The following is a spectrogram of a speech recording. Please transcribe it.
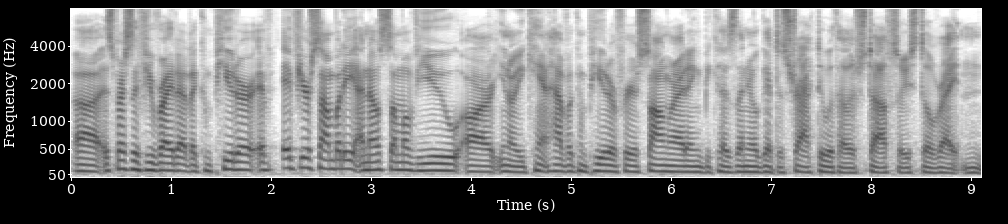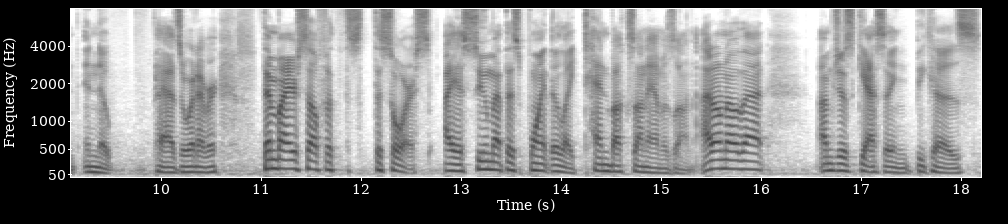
uh, especially if you write at a computer. If if you're somebody, I know some of you are, you know, you can't have a computer for your songwriting because then you'll get distracted with other stuff. So you still write in, in notepads or whatever. Then buy yourself a thesaurus. I assume at this point they're like ten bucks on Amazon. I don't know that. I'm just guessing because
